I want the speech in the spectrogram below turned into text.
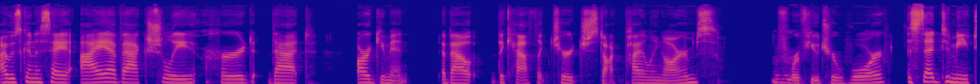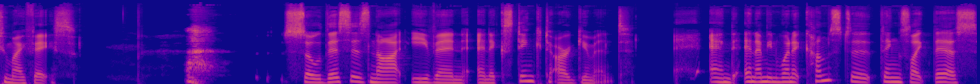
I was going to say, I have actually heard that argument about the Catholic Church stockpiling arms mm-hmm. for future war said to me to my face. so this is not even an extinct argument. And and I mean when it comes to things like this,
